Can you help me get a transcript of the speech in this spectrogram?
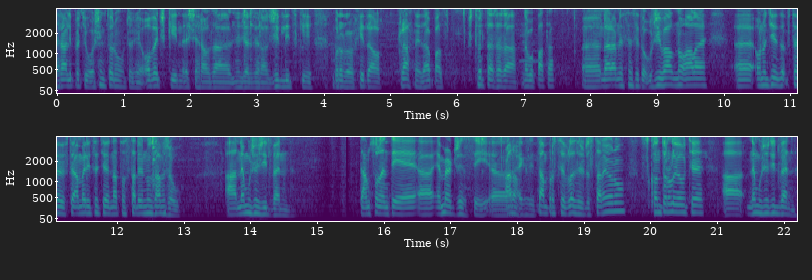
hráli proti Washingtonu, to je Ovečkin, ještě hrál za New Jersey, hrál Židlický, Brodor chytal, krásný zápas, čtvrtá řada, nebo pata. Uh, náravně jsem si to užíval, no ale uh, ono ti v té, v té Americe tě na tom stadionu zavřou a nemůžeš jít ven. Tam sú len tie uh, emergency uh, Ano, exits. tam prostě vlezeš do stadionu, zkontrolujou tě a nemůžeš jít ven.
